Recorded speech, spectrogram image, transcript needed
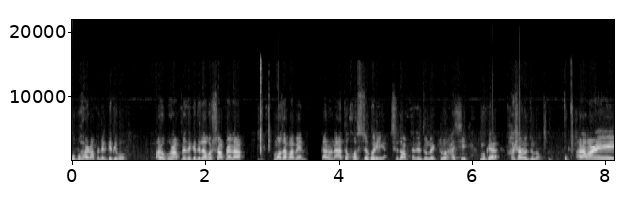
উপহার আপনাদেরকে দিব। আর উপহার আপনাদেরকে দিলে অবশ্যই আপনারা মজা পাবেন। কারণ এত কষ্ট করি শুধু আপনাদের জন্য একটু হাসি, মুখে হাসানোর জন্য। আর আমার এই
